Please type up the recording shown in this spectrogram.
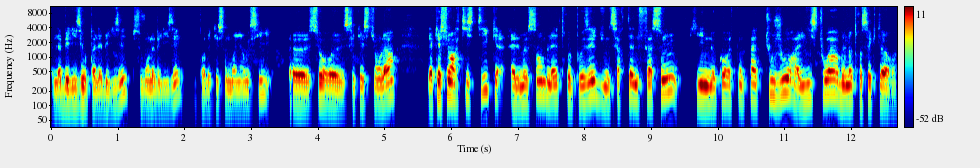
labellisées ou pas labellisées, souvent labellisées, pour des questions de moyens aussi, sur ces questions-là. La question artistique, elle me semble être posée d'une certaine façon qui ne correspond pas toujours à l'histoire de notre secteur.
